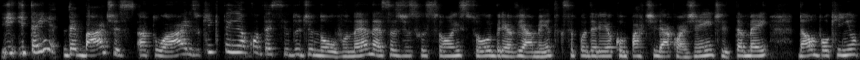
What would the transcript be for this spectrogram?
E, e, tem debates atuais, o que, que, tem acontecido de novo, né? Nessas discussões sobre aviamento que você poderia compartilhar com a gente, também dar um pouquinho,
